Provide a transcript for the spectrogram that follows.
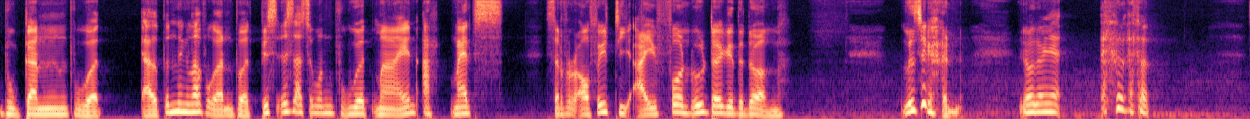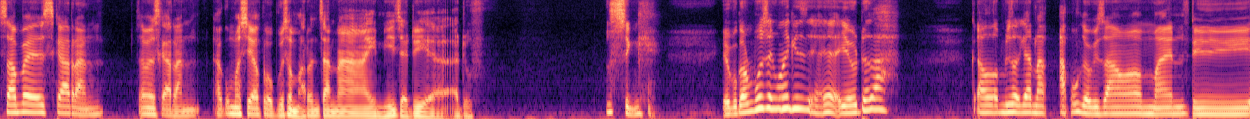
Bukan buat hal penting lah bukan buat bisnis lah cuman buat main ah match server OV di iPhone udah gitu doang. Lucu kan? Ya makanya sampai sekarang sampai sekarang aku masih abu-abu sama rencana ini jadi ya aduh pusing. Ya bukan pusing lagi sih ya, ya udahlah. Kalau misalkan aku nggak bisa main di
